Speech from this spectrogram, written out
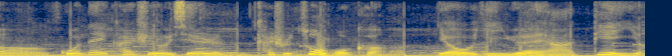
呃，国内开始有一些人开始做播客，有音乐呀、电影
